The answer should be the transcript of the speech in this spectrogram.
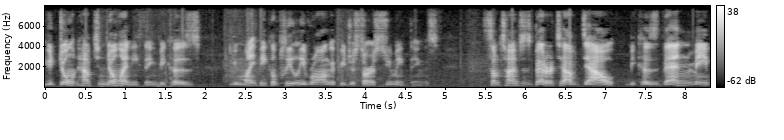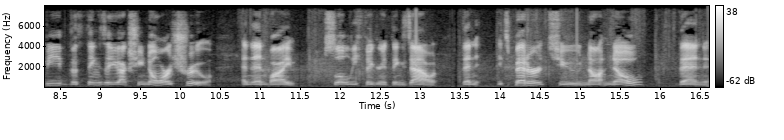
You don't have to know anything because you might be completely wrong if you just start assuming things. Sometimes it's better to have doubt because then maybe the things that you actually know are true. And then by slowly figuring things out, then it's better to not know than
